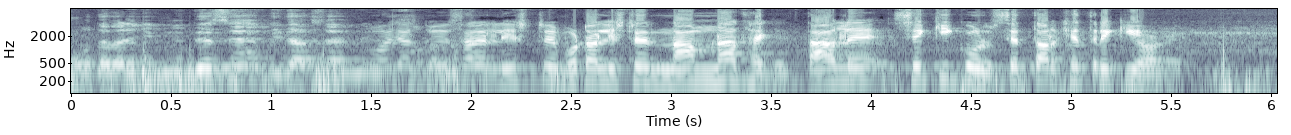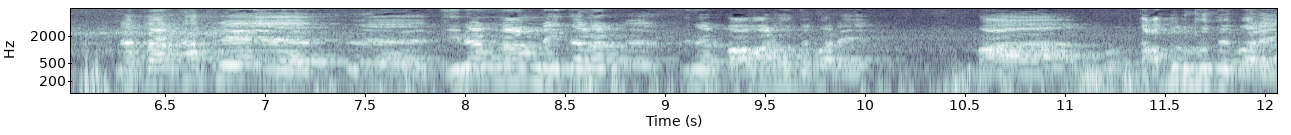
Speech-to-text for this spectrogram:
মমতা ব্যানার্জির নির্দেশে বিধায়ক সাহেব দু হাজার দুই সালের লিস্টে ভোটার লিস্টের নাম না থাকে তাহলে সে কি করবে? সে তার ক্ষেত্রে কি হবে? না তার ক্ষেত্রে যিনার নাম নেই তার তিনার বাবার হতে পারে বা দাদুর হতে পারে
